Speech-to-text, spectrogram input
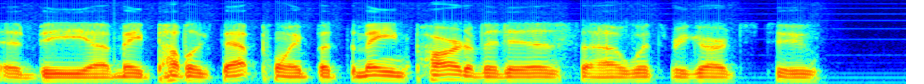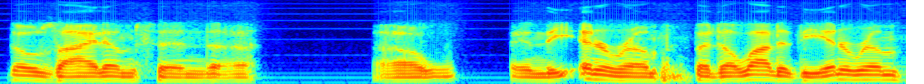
it'd be uh, made public at that point. But the main part of it is uh, with regards to those items and uh, uh, in the interim. But a lot of the interim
